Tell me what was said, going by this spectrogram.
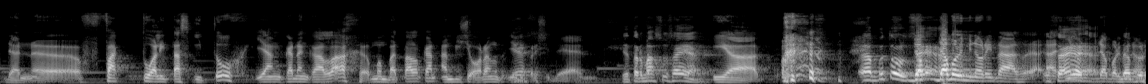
Dan uh, faktualitas itu yang kadang-kala membatalkan ambisi orang untuk yes. jadi presiden. Ya termasuk saya. Iya. uh, betul. saya, double minoritas. Saya double, double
